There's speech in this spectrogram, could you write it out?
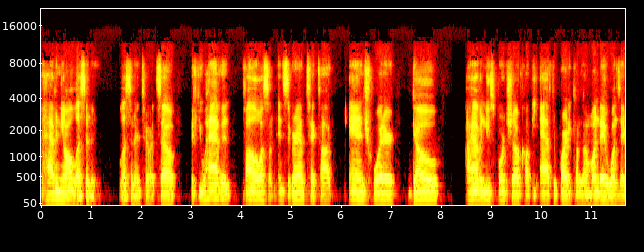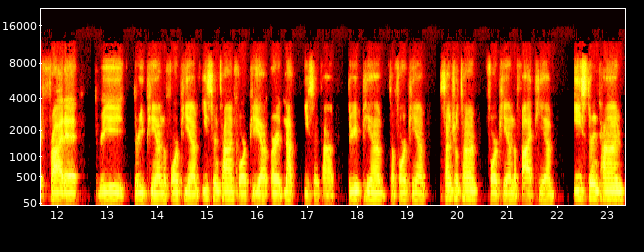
having y'all listening, listening to it. So if you haven't, follow us on Instagram, TikTok, and Twitter. Go. I have a new sports show called The After Party. Comes on Monday, Wednesday, Friday, 3 3 p.m. to 4 p.m. Eastern time, 4 p.m. or not Eastern time, 3 p.m. to 4 p.m. Central time, 4 p.m. to 5 p.m. Eastern time.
